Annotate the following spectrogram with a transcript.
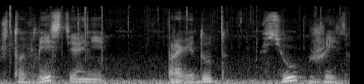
что вместе они проведут всю жизнь.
